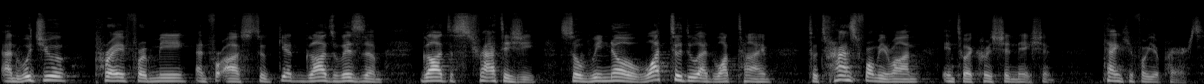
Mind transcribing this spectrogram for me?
And would you pray for me and for us to get God's wisdom, God's strategy, so we know what to do at what time to transform Iran into a Christian nation. Thank you for your prayers.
